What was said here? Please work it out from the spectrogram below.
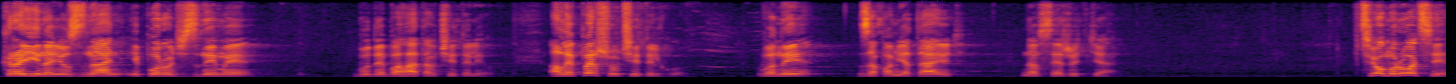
країною знань, і поруч з ними буде багато вчителів. Але першу вчительку вони запам'ятають на все життя. Цьому році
